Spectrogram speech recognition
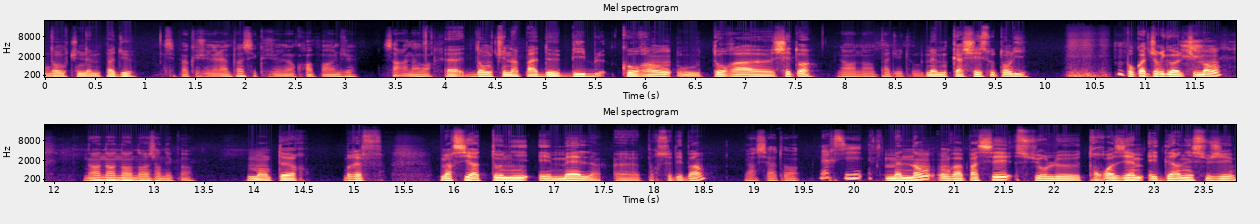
Donc tu n'aimes pas Dieu? C'est pas que je ne l'aime pas, c'est que je ne crois pas en Dieu. Ça n'a rien à voir. Euh, Donc tu n'as pas de Bible, Coran ou Torah euh, chez toi? Non, non, pas du tout. Même caché sous ton lit? Pourquoi tu rigoles? Tu mens? Non, non, non, non, j'en ai pas. Menteur. Bref. Merci à Tony et Mel euh, pour ce débat. Merci à toi. Merci. Maintenant, on va passer sur le troisième et dernier sujet,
